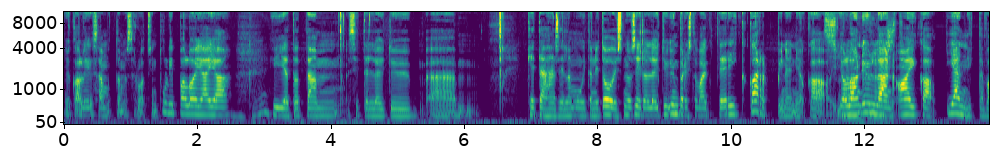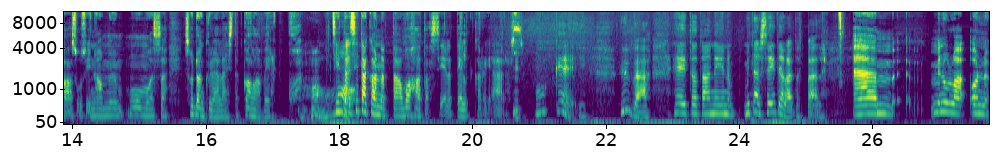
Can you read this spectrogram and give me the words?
joka oli sammuttamassa Ruotsin tulipaloja ja, okay. ja tota, sitten löytyy, ähm, ketähän siellä muita nyt olisi. No siellä löytyy ympäristövaikuttaja Riikka Karppinen, joka, jolla on yllään aika jännittävä asu. Siinä on muun muassa sodankyläläistä kalaverkkoa. Sitä, sitä kannattaa vahata siellä telkkari ääressä. Okei. Okay. Hyvä. Hei, tota, niin, mitä sä itse laitat päälle? Ähm, minulla on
